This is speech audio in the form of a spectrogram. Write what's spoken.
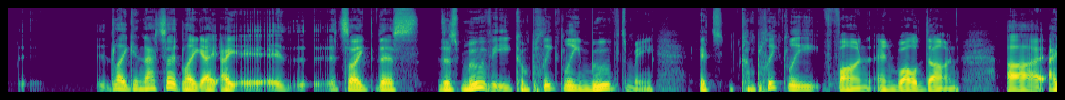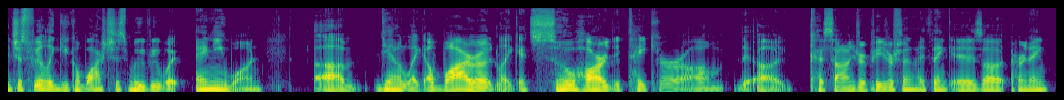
like, and that's it. Like, I, I, it's like this, this movie completely moved me. It's completely fun and well done. Uh, I just feel like you can watch this movie with anyone um you know like Elvira like it's so hard to take your um uh Cassandra Peterson I think is uh her name.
